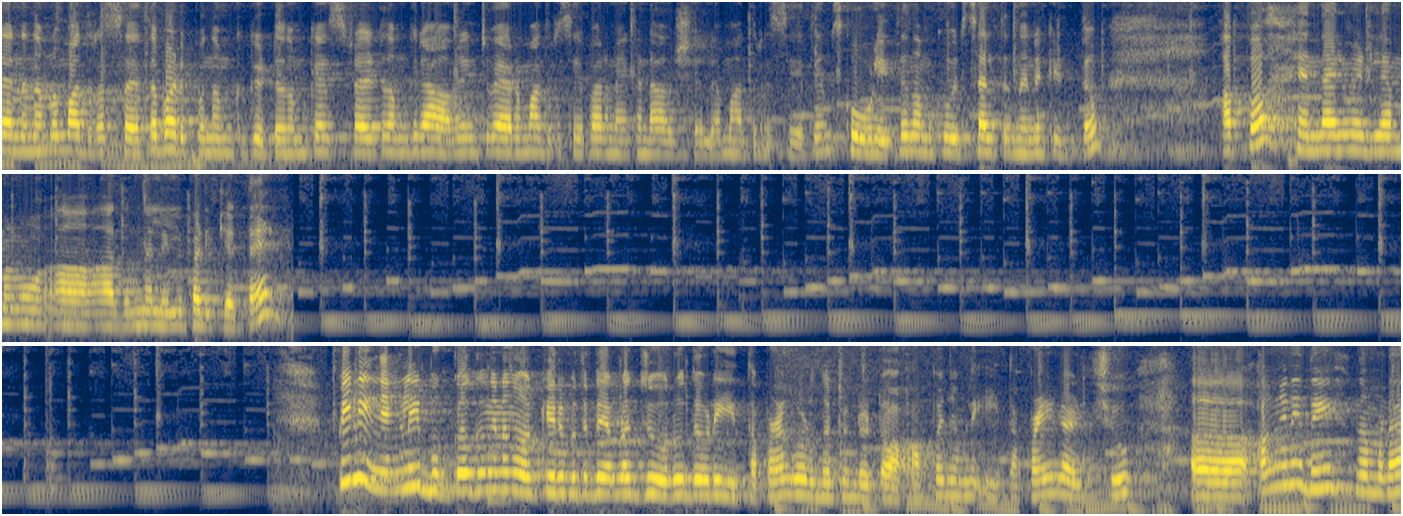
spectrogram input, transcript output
തന്നെ നമ്മൾ മദ്രസത്തെ പഠിപ്പും നമുക്ക് കിട്ടും. നമുക്ക് എക്സ്ട്രാ ആയിട്ട് നമുക്ക് രാവിലെ എനിക്ക് വേറെ മദ്രസയിൽ പറഞ്ഞേക്കേണ്ട ആവശ്യമില്ല. മദ്രസയത്തെയും സ്കൂളിലത്തെ നമുക്ക് ഒരു സ്ഥലത്ത് നിന്ന് തന്നെ കിട്ടും. അപ്പോൾ എന്തായാലും വീട്ടിൽ നമ്മൾ അതും നല്ല പഠിക്കട്ടെ. പിന്നെ ഞങ്ങൾ ഈ ബുക്കൊക്കെ ഇങ്ങനെ നോക്കി വരുമ്പോഴത്തേക്ക് നമ്മൾ ജോറു ഇതോടെ ഈത്തപ്പഴം കൊടുത്തിട്ടുണ്ട് കേട്ടോ അപ്പം നമ്മൾ ഈത്തപ്പഴം കഴിച്ചു. അങ്ങനെ ഇതേ നമ്മുടെ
